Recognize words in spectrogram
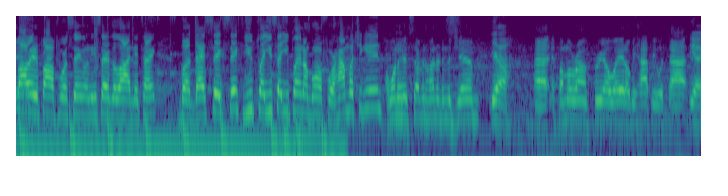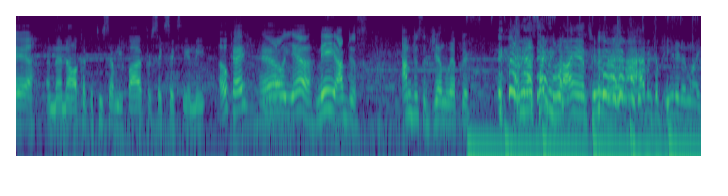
585 for a single, and he saved a lot in the tank. But that 660, you play. You say you plan on going for how much again? I want to hit 700 in the gym. Yeah, Uh, if I'm around 308, I'll be happy with that. yeah, yeah. And then I'll cut to 275 for 660 and meet. Okay, hell yeah. Me, I'm just, I'm just a gym lifter. I mean, that's technically what I am too, man. I haven't competed in like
